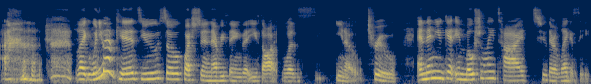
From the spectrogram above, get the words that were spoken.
like when you have kids, you so question everything that you thought was, you know, true. And then you get emotionally tied to their legacy.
